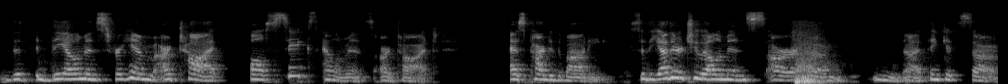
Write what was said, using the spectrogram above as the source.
the, the elements for him are taught, all six elements are taught as part of the body. So the other two elements are, um, I think it's uh,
